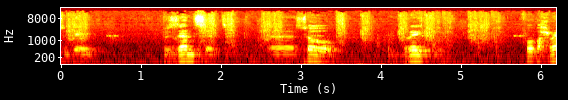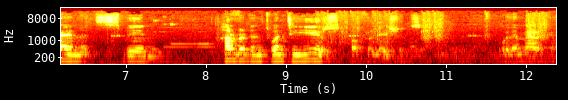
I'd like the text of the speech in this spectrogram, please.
today presents it uh, so greatly. For Bahrain, it's been 120 years of relations with America,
